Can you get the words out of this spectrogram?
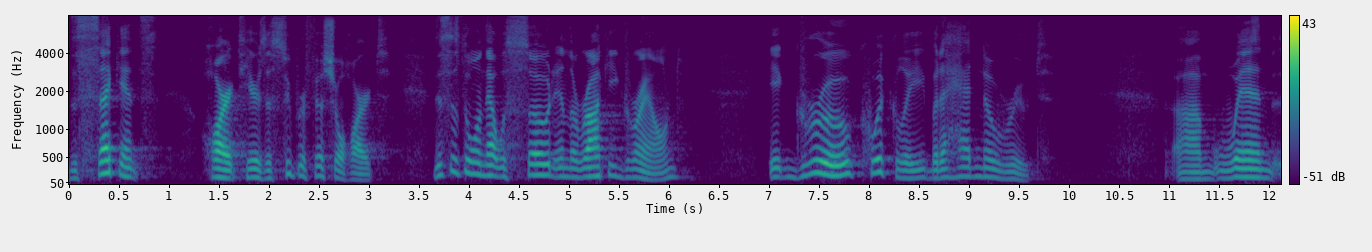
The second heart here is a superficial heart. This is the one that was sowed in the rocky ground. It grew quickly, but it had no root. Um, when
